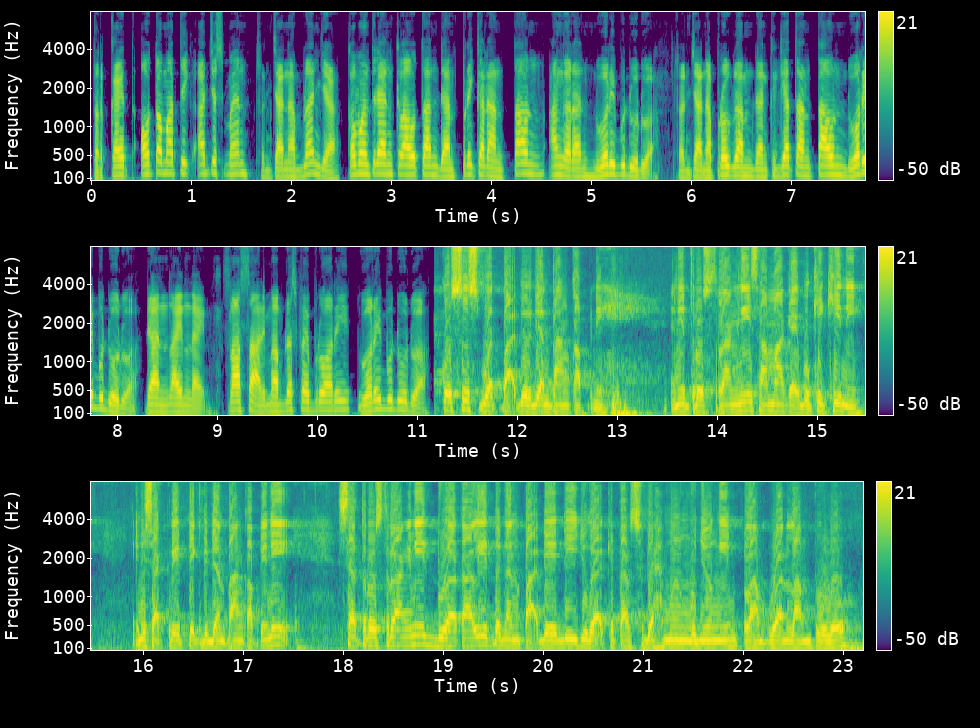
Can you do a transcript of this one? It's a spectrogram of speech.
terkait automatic adjustment rencana belanja Kementerian Kelautan dan Perikanan tahun anggaran 2022, rencana program dan kegiatan tahun 2022, dan lain-lain. Selasa 15 Februari 2022. Khusus buat Pak Dirjen Tangkap nih. Ini terus terang nih sama kayak Bu Kiki nih. Ini saya kritik Dirjen Tangkap ini saya terus terang ini dua kali dengan Pak Dedi juga kita sudah mengunjungi pelabuhan Lampulo.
